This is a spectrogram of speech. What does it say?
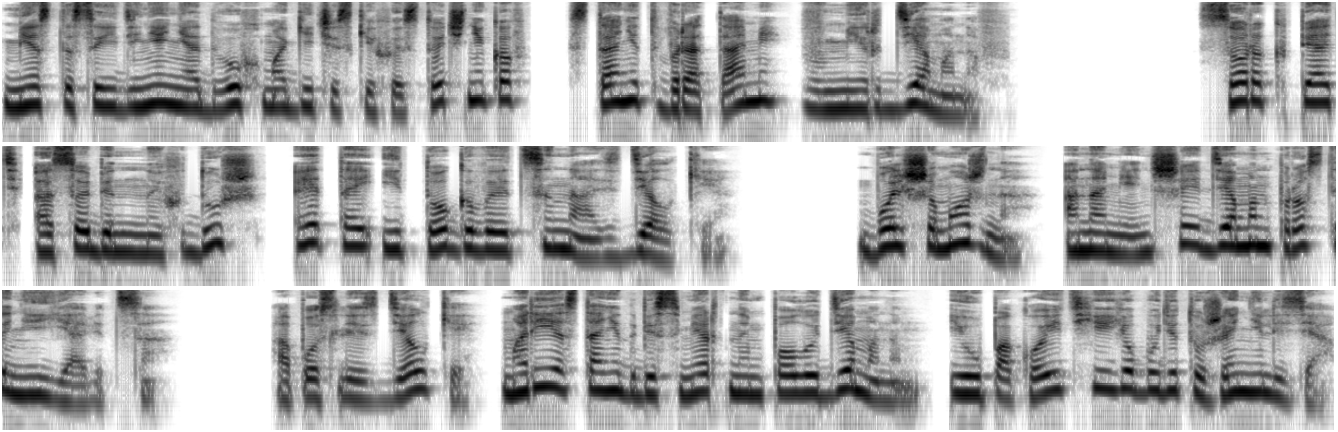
место соединения двух магических источников станет вратами в мир демонов. 45 особенных душ — это итоговая цена сделки. Больше можно, а на меньшее демон просто не явится. А после сделки Мария станет бессмертным полудемоном, и упокоить ее будет уже нельзя.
